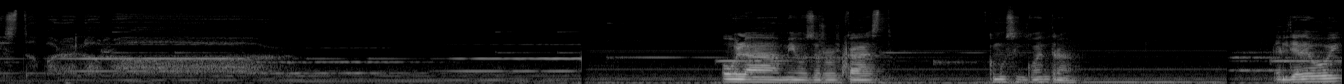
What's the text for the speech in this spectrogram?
listo para el horror. Hola amigos de Horrorcast, ¿cómo se encuentran? El día de hoy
